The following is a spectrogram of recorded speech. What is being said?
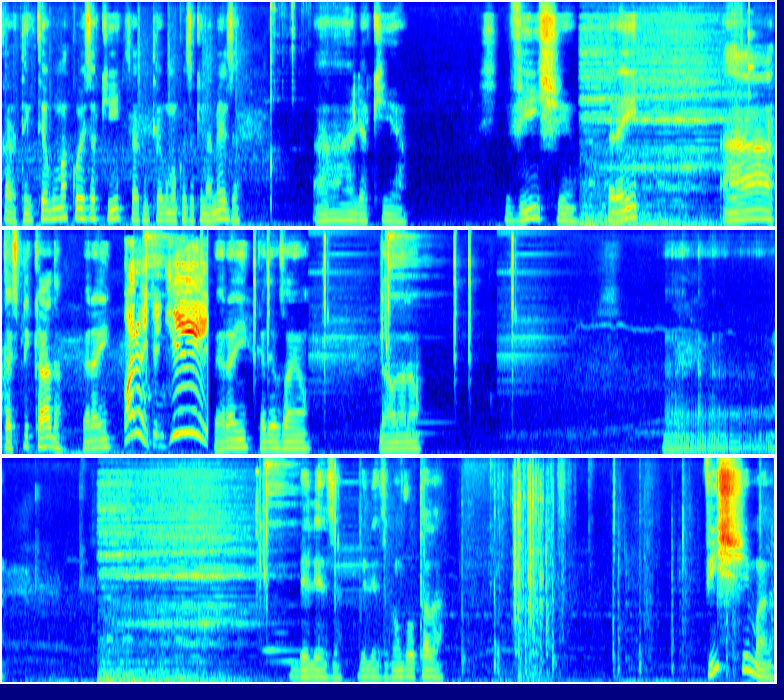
Cara, tem que ter alguma coisa aqui. Será que não tem alguma coisa aqui na mesa? Ah, olha aqui, ó. Vixe. Pera aí. Ah, tá explicada. Pera aí. Agora eu entendi! Pera aí. Cadê o zoião? Não, não, não. Ah... Beleza, beleza. Vamos voltar lá. Vixe, mano.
